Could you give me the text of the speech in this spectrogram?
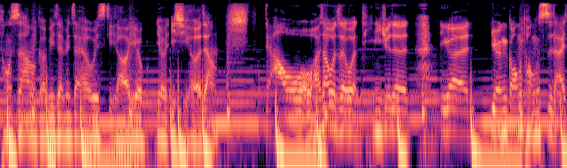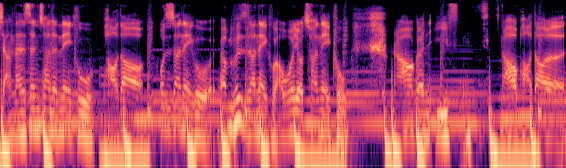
同事他们隔壁这边在喝 whisky，然后又又一起喝这样。好，我我还是要问这个问题。你觉得一个员工同事来讲，男生穿的内裤跑到，我只穿内裤，呃，不是只穿内裤啊，我有穿内裤，然后跟衣服，然后跑到了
